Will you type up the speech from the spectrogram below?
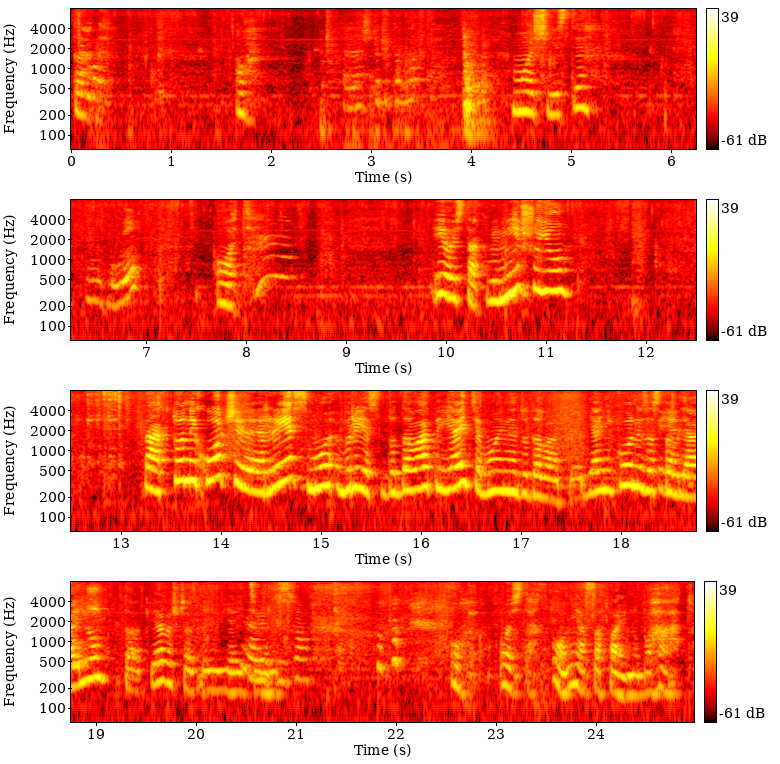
Так. О, А на що тобі там можеш їсти. Ого. От. І ось так вимішую. Так, хто не хоче рис, в рис додавати яйця, може не додавати. Я нікого не заставляю. Так, я весь час даю яйця в рис. О, ось так. О, м'яса файно, багато.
